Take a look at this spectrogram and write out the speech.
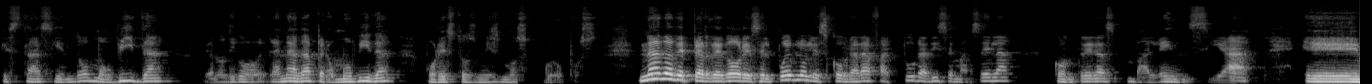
está siendo movida, yo no digo ganada, pero movida por estos mismos grupos. Nada de perdedores, el pueblo les cobrará factura, dice Marcela Contreras Valencia. Eh,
